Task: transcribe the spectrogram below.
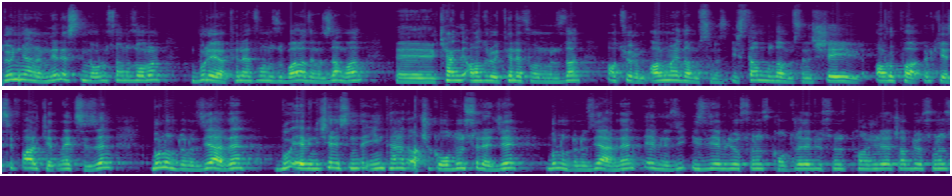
dünyanın neresinde olursanız olun buraya telefonunuzu bağladığınız zaman e, kendi Android telefonunuzdan atıyorum Almanya'da mısınız, İstanbul'da mısınız, şehir, Avrupa ülkesi fark etmeksizin bulunduğunuz yerden bu evin içerisinde internet açık olduğu sürece bulunduğunuz yerden evinizi izleyebiliyorsunuz, kontrol edebiliyorsunuz, panjurları açabiliyorsunuz.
